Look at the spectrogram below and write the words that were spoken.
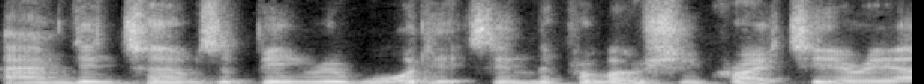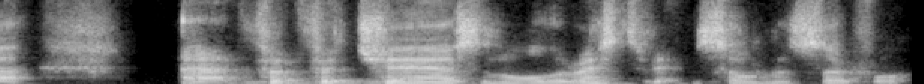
and in terms of being rewarded. It's in the promotion criteria uh, for, for chairs and all the rest of it, and so on and so forth.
